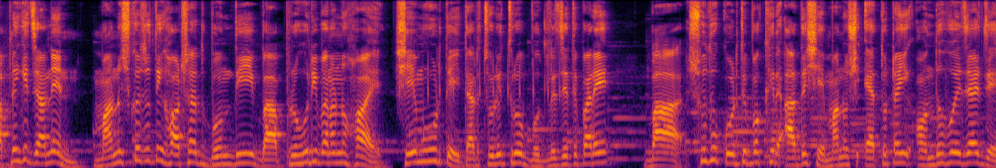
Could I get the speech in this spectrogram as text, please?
আপনি কি জানেন, মানুষকে যদি হঠাৎ বন্দি বা প্রহরী বানানো হয় সেই মুহূর্তেই তার চরিত্র বদলে যেতে পারে? বা শুধু কর্তৃপক্ষের আদেশে মানুষ এতটাই অন্ধ হয়ে যায় যে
